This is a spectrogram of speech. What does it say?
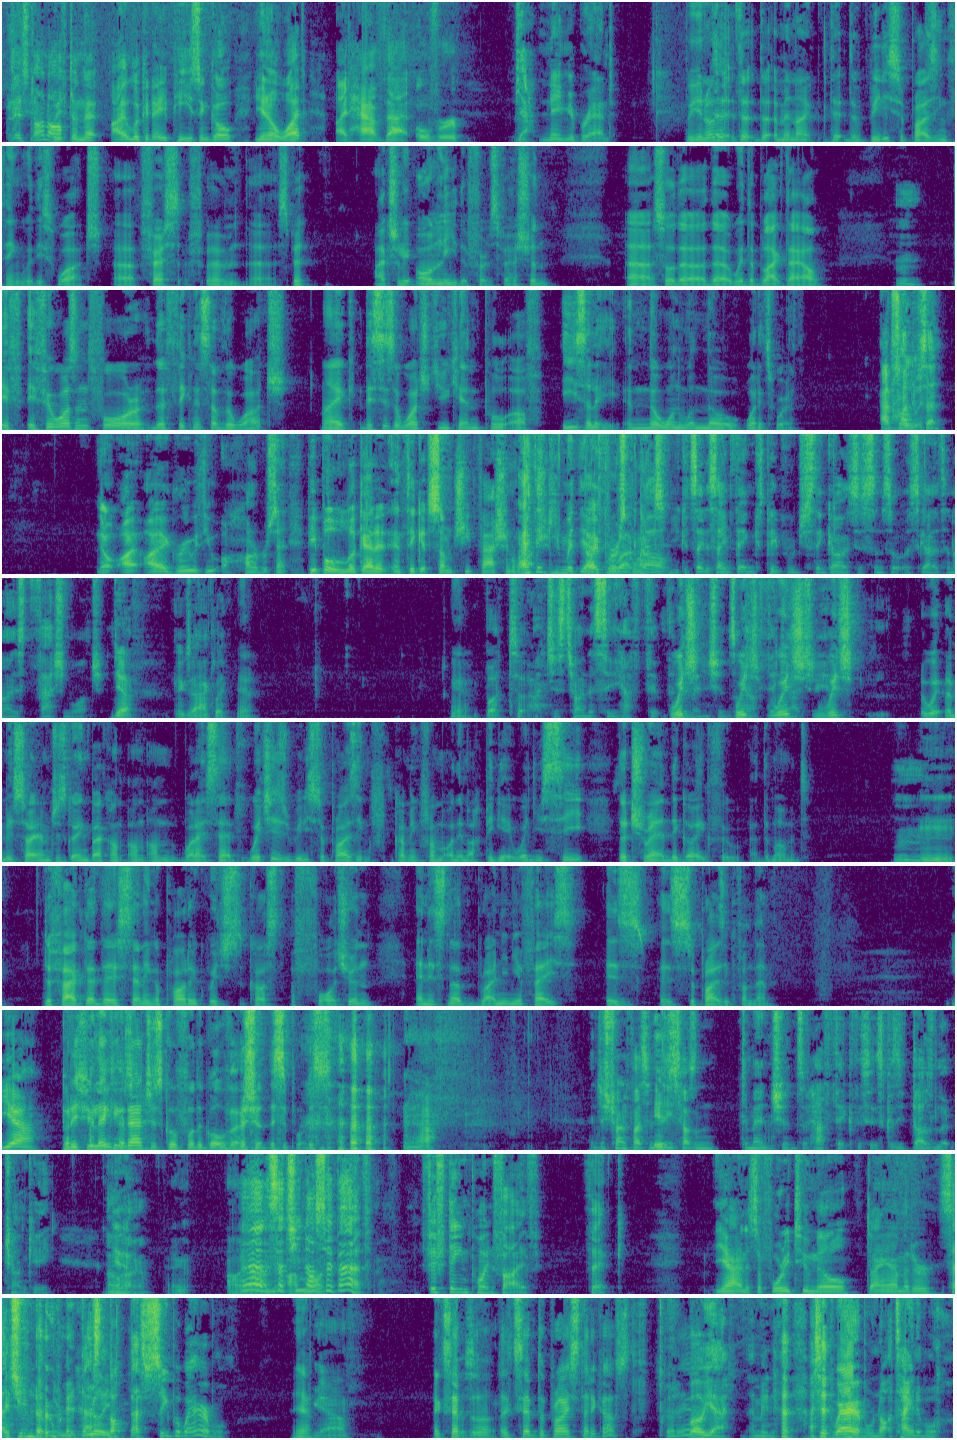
And it's not often that I look at APs and go, you know what, I'd have that over. Yeah. name your brand. But you know, the, the, the, I mean, like the, the really surprising thing with this watch, uh, first, um, uh, spe- actually only the first version, uh, so the the with the black dial. If if it wasn't for the thickness of the watch, like this is a watch you can pull off easily, and no one will know what it's worth. Hundred Absolutely. percent. No, I, I agree with you hundred percent. People look at it and think it's some cheap fashion watch. I think even with the at open first work glance. dial, you could say the same thing because people would just think, oh, it's just some sort of skeletonized fashion watch. Yeah, exactly. Yeah, yeah. But uh, I'm Just trying to see how thick the which dimensions. and how which thick which is. Which wait, I'm sorry I'm just going back on, on, on what I said which is really surprising f- coming from Audemars Piguet when you see the trend they're going through at the moment Hmm. the fact that they're selling a product which costs a fortune and it's not right in your face is is surprising from them yeah, but if you're I liking that just go for the gold version I suppose yeah. And just trying to find some It's- details and dimensions of how thick this is because it does look chunky. Oh, Yeah. hang on. Hang on. Oh, Yeah, I'm- that's actually I'm not on- so bad. Fifteen point five thick. Yeah, and it's a 42 mil diameter. It's actually no. That's really- not. That's super wearable. yeah Yeah, except uh, except the price that it costs but yeah Well, yeah. I mean, I said wearable, not attainable.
